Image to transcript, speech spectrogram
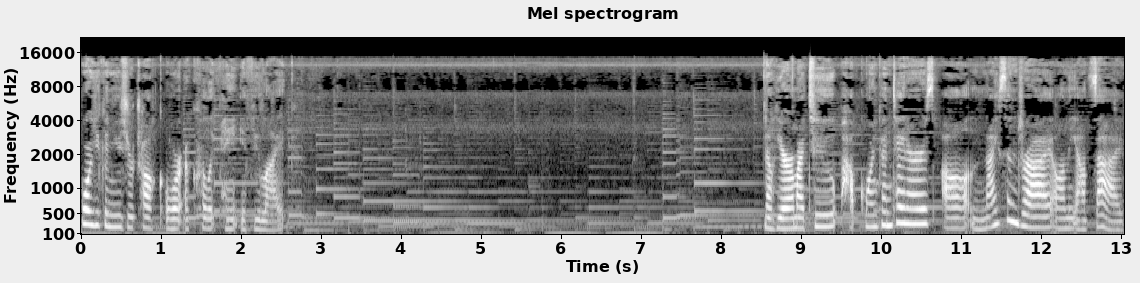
or you can use your chalk or acrylic paint if you like. Now here are my two popcorn containers all nice and dry on the outside.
